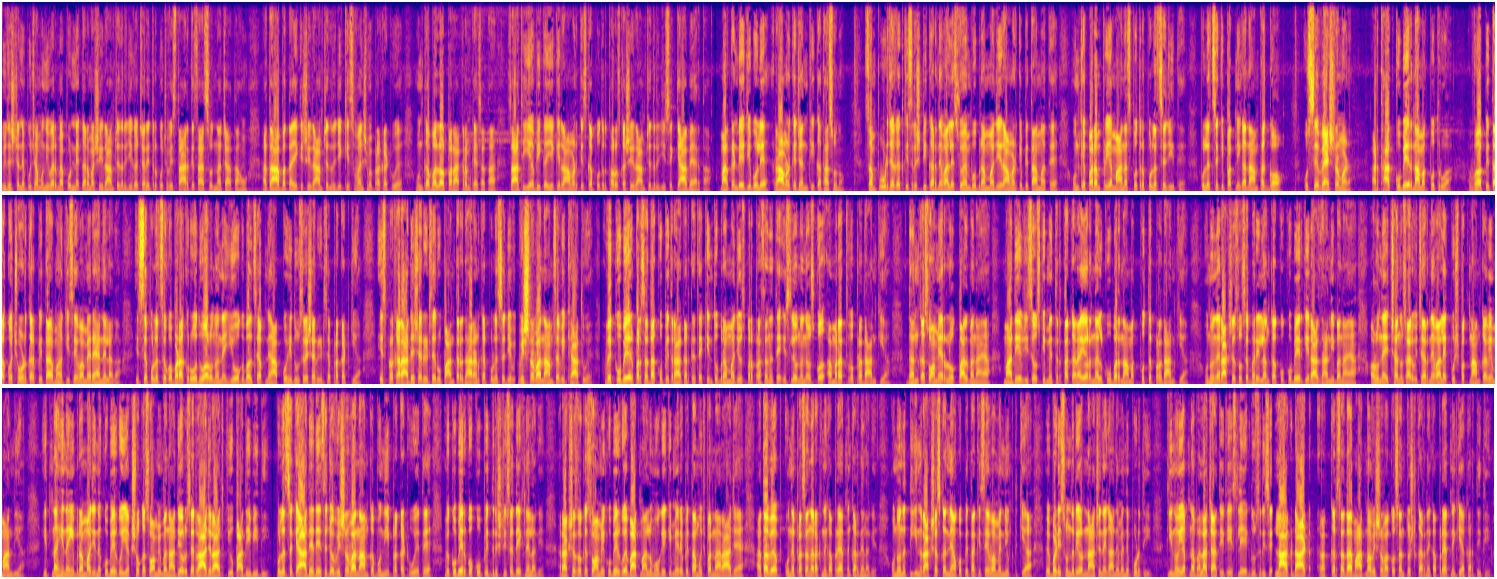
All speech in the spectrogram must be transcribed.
युधिष्ठर ने पूछा, मुनिवर, मैं पुण्य कर्म श्री रामचंद्र जी का चरित्र कुछ विस्तार के साथ सुनना चाहता हूँ। अतः आप बताइए कि श्री रामचंद्र जी किस वंश में प्रकट हुए? उनका बल और पराक्रम कैसा था? साथ ही यह भी कहिए कि रावण किसका पुत्र था और उसका श्री रामचंद्र जी से क्या बैर था? मार्कंडेय जी बोले, रावण के जन्म की कथा सुनो। संपूर्ण जगत की सृष्टि करने वाले स्वयंभू ब्रह्मा जी रावण के पितामह थे। उनके परम प्रिय मानस पुत्र पुलत्स्य जी थे। पुलत्स्य की पत्नी का नाम था गौ। उससे वैश्रवण, अर्थात कुबेर नामक पुत्र हुआ। वह पिता को छोड़कर पितामह की सेवा में रहने लगा। इससे पुलत्स्य को बड़ा क्रोध हुआ और उन्होंने योग बल से अपने आप को ही दूसरे शरीर से प्रकट किया। इस प्रकार आधे शरीर से रूपांतर धारण कर पुलत्स्य जी विश्रवा नाम से विख्यात हुए। वे कुबेर पर सदा कुपित रहा करते थे, किंतु ब्रह्मा जी उस पर प्रसन्न थे, इसलिए उन्होंने उसको अमरत्व प्रदान किया। धन का स्वामी और लोकपाल बनाया। महादेव जी से उसकी मित्रता कराई और नलकुबर नामक पुत्र प्रदान किया। उन्होंने राक्षसों से भरी लंका को कुबेर की राजधानी बनाया और उन्हें इच्छानुसार विचरने वाले एक पुष्पक नाम का विमान दिया। इतना ही नहीं, ब्रह्मा जी ने कुबेर को यक्षों का स्वामी बना दिया और उसे राज राज की उपाधि भी दी। पुलस्य के आधे देश से जो विश्रवा नाम का मुनि प्रकट हुए थे, वे कुबेर को कुपित दृष्टि से देखने लगे। राक्षसों के स्वामी कुबेर को यह बात मालूम हो गई कि मेरे पिता मुझ पर नाराज़ हैं, अतः वे अब उन्हें प्रसन्न रखने का प्रयत्न करने लगे। उन्होंने तीन राक्षस कन्याओं को पिता की सेवा में नियुक्त किया। वे बड़ी सुंदरी और नाचने गाने में निपुण थी। तीनों ही अपना भला चाहती थी, इसलिए एक दूसरी से लाख डांट रखकर सदा महात्मा विश्रवा को संतुष्ट करने का प्रयत्न किया करती थी।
